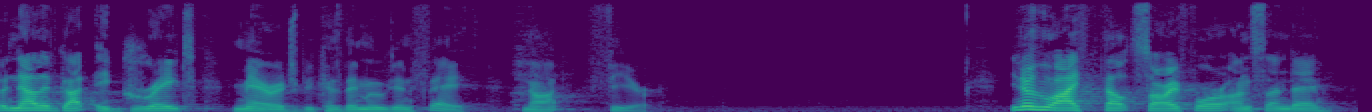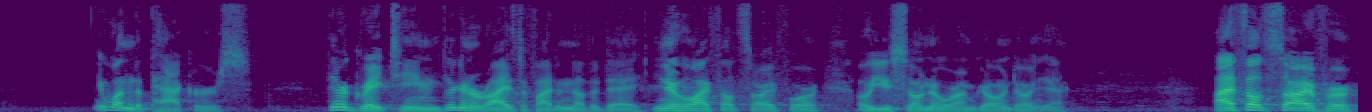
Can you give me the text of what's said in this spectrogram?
but now they've got a great marriage because they moved in faith, not fear. You know who I felt sorry for on Sunday? It wasn't the Packers. They're a great team. They're going to rise to fight another day. You know who I felt sorry for? Oh, you so know where I'm going, don't you? I felt sorry for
